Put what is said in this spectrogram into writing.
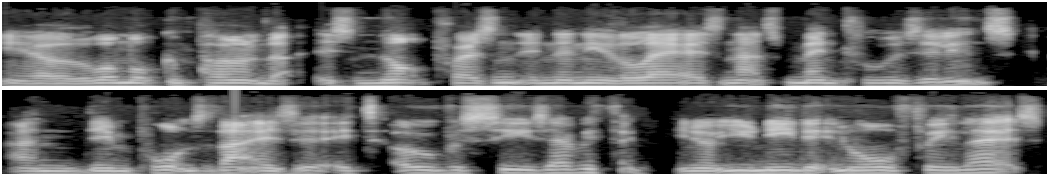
you know the one more component that is not present in any of the layers, and that's mental resilience. And the importance of that is it, it oversees everything. You know, you need it in all three layers.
